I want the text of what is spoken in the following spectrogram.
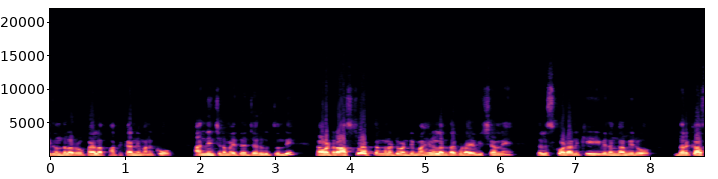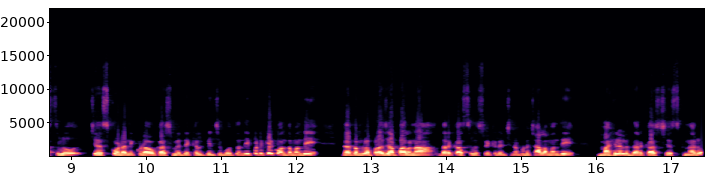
ఐదు వందల రూపాయల పథకాన్ని మనకు అందించడం అయితే జరుగుతుంది. కాబట్టి రాష్ట్ర వ్యాప్తంగా ఉన్నటువంటి మహిళలంతా కూడా ఈ విషయాన్ని తెలుసుకోవడానికి ఈ విధంగా మీరు దరఖాస్తులు చేసుకోవడానికి కూడా అవకాశం అయితే కల్పించబోతుంది. ఇప్పటికే కొంతమంది గతంలో ప్రజాపాలన దరఖాస్తులు స్వీకరించినప్పుడు చాలామంది మహిళలు దరఖాస్తు చేసుకున్నారు.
